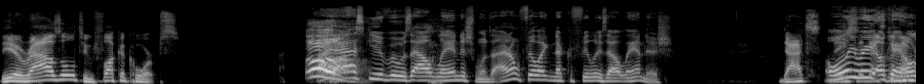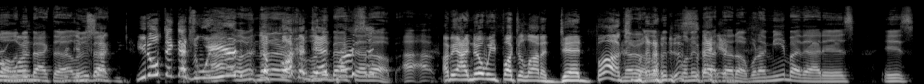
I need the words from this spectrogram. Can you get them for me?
the arousal to fuck a corpse I Ugh! asked you if it was outlandish ones. I don't feel like necrophilia is outlandish. that's Only said re- that's the okay, hold on, let me back that- let me back- you don't think that's weird Uh, let me- to no, no, no, fuck a dead person that up. I, I, i mean i know we fucked a lot of dead fucks no, no, but let I'm me, let me back that up. What I mean by that is, is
